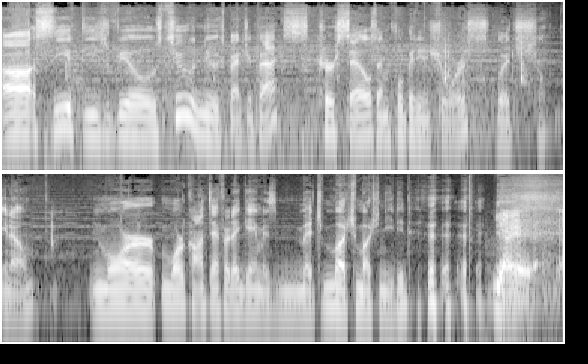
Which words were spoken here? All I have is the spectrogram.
Uh, Sea of Thieves reveals two new expansion packs: Cursed Sails and Forbidden Shores, which you know, more more content for that game is much much much needed. yeah, yeah, yeah, yeah.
